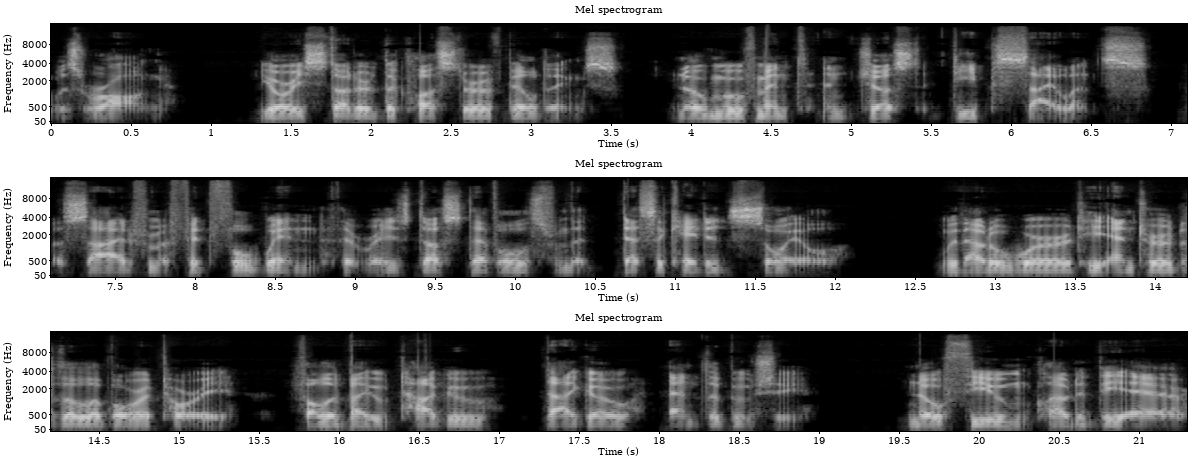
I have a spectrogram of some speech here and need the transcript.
was wrong. Yori stuttered the cluster of buildings. No movement and just deep silence, aside from a fitful wind that raised dust devils from the desiccated soil. Without a word, he entered the laboratory, followed by Utagu, Daigo, and the Bushi. No fume clouded the air.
